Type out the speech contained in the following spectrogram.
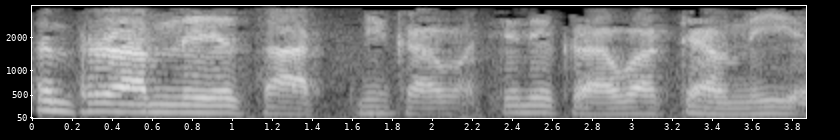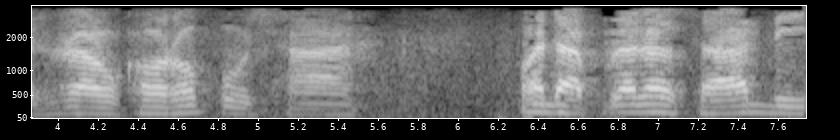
ท่านพระรามเนศาสตร์นี่กล่าวว่าที่นี่กล่าวว่าแก้วนี้เราเคารพบูชาประดับและรักษาดี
